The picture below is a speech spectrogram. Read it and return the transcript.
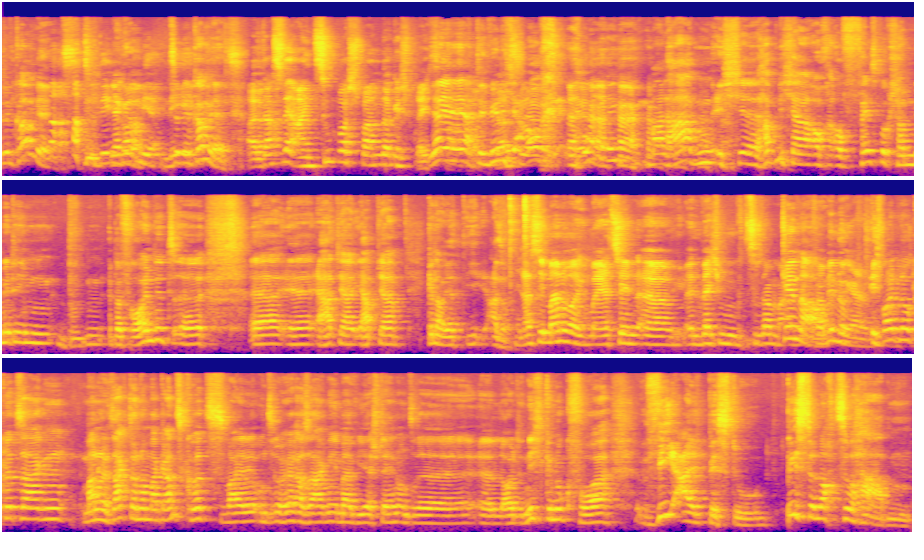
zu dem kommen wir jetzt. Zu dem Ja, genau. kommen wir. Zu dem kommen wir jetzt. Also das wäre ein super spannender Gespräch. Ja, ja, ja, den will Das ich wär- auch unbedingt mal haben. Ich äh, habe mich ja auch auf Facebook schon mit ihm befreundet. Äh, äh, er hat ja, ihr habt ja, genau, jetzt, also Lass den Manuel mal erzählen, äh, in welchem Zusammenhang, Genau. Verbindung er Ich wollte nur kurz sagen, Manuel, sag doch noch mal ganz kurz, weil unsere Hörer sagen immer, wir stellen unsere äh, Leute nicht genug vor. Wie alt bist du? Bist du noch zu haben?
